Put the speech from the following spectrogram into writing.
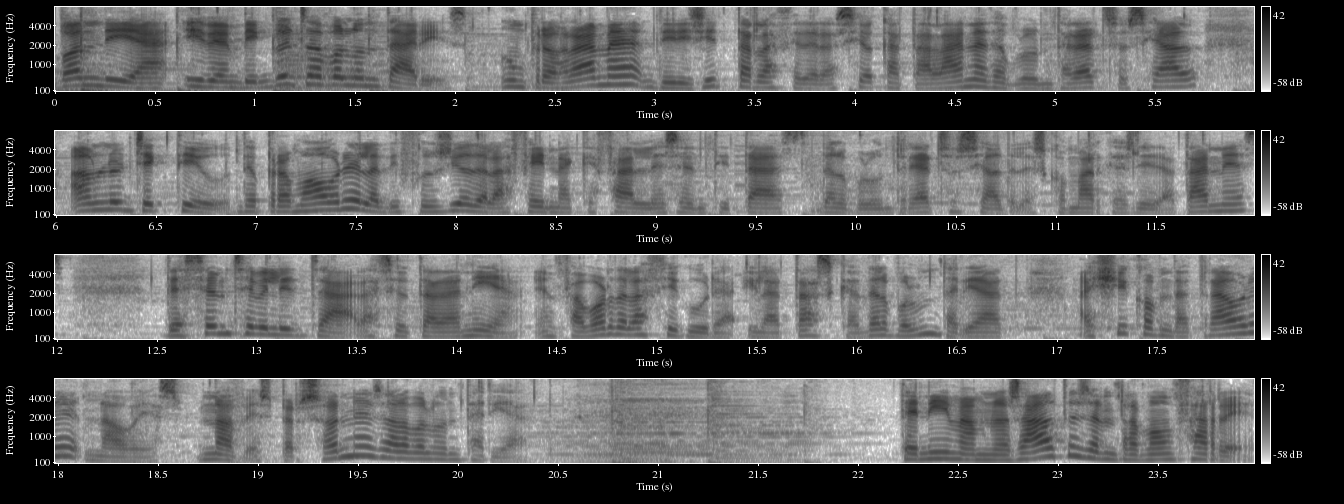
Bon dia i benvinguts a Voluntaris, un programa dirigit per la Federació Catalana de Voluntariat Social amb l'objectiu de promoure la difusió de la feina que fan les entitats del voluntariat social de les comarques lleidatanes, de sensibilitzar la ciutadania en favor de la figura i la tasca del voluntariat, així com d'atraure noves, noves persones al voluntariat. Tenim amb nosaltres en Ramon Ferrer,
